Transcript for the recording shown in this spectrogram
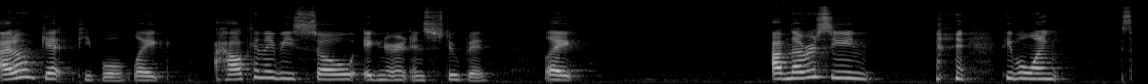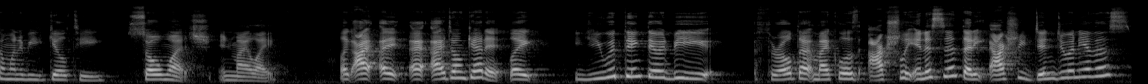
I don't get people like how can they be so ignorant and stupid? Like I've never seen people wanting someone to be guilty so much in my life. Like I, I, I don't get it. Like you would think they would be thrilled that Michael is actually innocent, that he actually didn't do any of this.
